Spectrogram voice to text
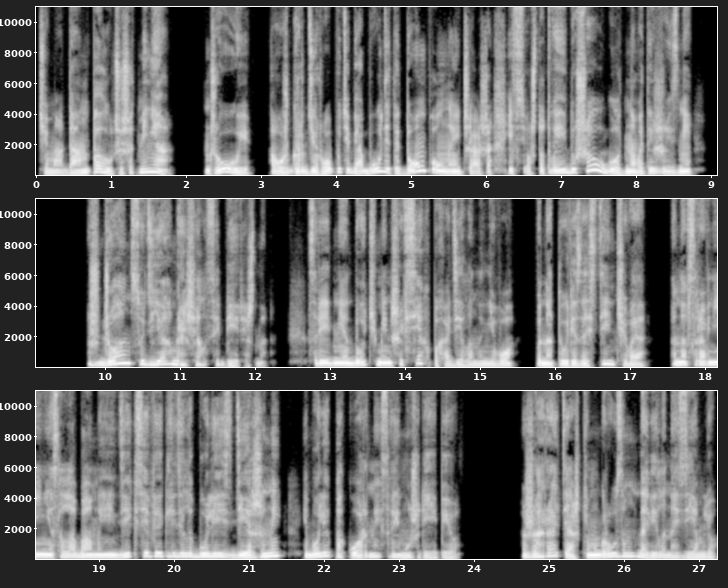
«Чемодан получишь от меня. Джоуи, а уж гардероб у тебя будет, и дом полная чаша, и все, что твоей душе угодно в этой жизни». С Джоан судья обращался бережно. Средняя дочь меньше всех походила на него. По натуре застенчивая, она в сравнении с Алабамой и Дикси выглядела более сдержанной и более покорной своему жребию. Жара тяжким грузом давила на землю,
